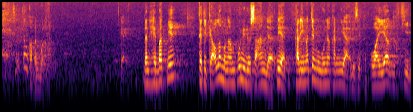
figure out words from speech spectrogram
Saya tahu kapan pulang. Ya. Dan hebatnya, ketika Allah mengampuni dosa Anda, lihat kalimatnya menggunakan ya di situ. Wa yaghfir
